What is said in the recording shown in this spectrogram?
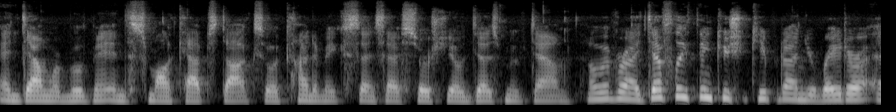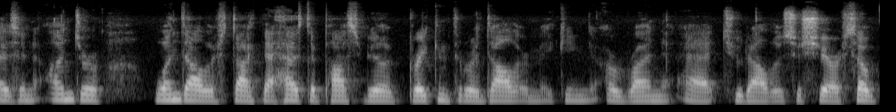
and downward movement in the small cap stock, so it kind of makes sense that Assertio does move down. However, I definitely think you should keep it on your radar as an under $1 stock that has the possibility of breaking through a dollar, making a run at $2 a share. So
